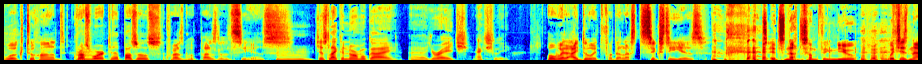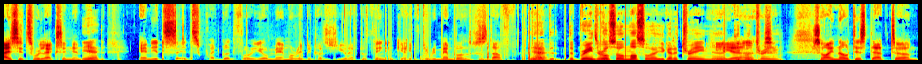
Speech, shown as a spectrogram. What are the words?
work too hard. crossword uh, puzzles, Crossword puzzles, yes. Mm. just like a normal guy uh, your age, actually. Oh well, I do it for the last sixty years. it's, it's not something new, which is nice. It's relaxing and Yeah. and, and it's it's quite good for your memory because you have to think, you have to remember stuff. Yeah, Yeah. The, the brains are also a muscle. Eh? You got to train, uh, keep on training. So I noticed that um,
